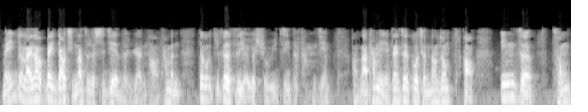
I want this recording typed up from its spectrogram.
每一个来到被邀请到这个世界的人，哈，他们都各自有一个属于自己的房间。好，那他们也在这个过程当中，好，因着从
